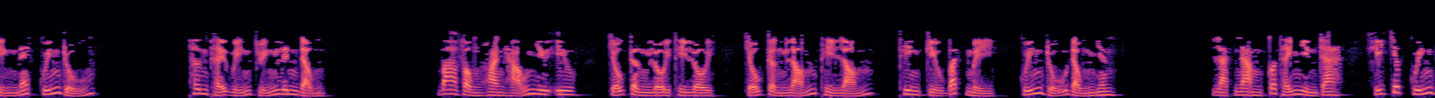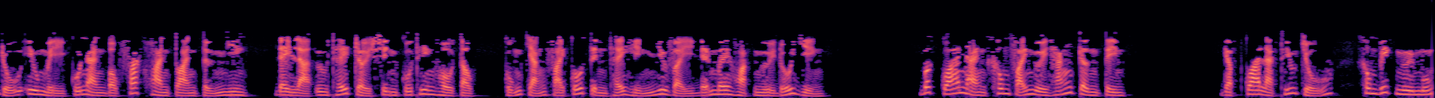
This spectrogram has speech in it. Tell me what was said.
hiện nét quyến rũ. Thân thể uyển chuyển linh động. Ba vòng hoàn hảo như yêu, chỗ cần lồi thì lồi, chỗ cần lõm thì lõm, thiên kiều bách mị, quyến rũ động nhân. Lạc Nam có thể nhìn ra, khí chất quyến rũ yêu mị của nàng bộc phát hoàn toàn tự nhiên, đây là ưu thế trời sinh của thiên hồ tộc, cũng chẳng phải cố tình thể hiện như vậy để mê hoặc người đối diện. Bất quá nàng không phải người hắn cần tiền. Gặp qua lạc thiếu chủ, không biết ngươi muốn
